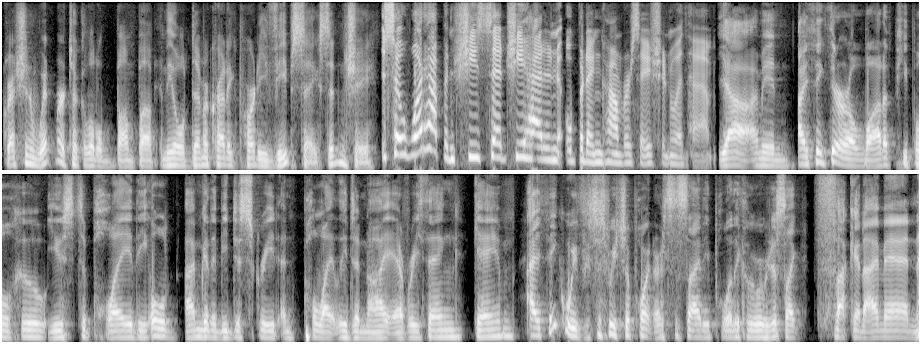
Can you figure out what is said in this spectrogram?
Gretchen Whitmer took a little bump up in the old Democratic Party Veep stakes, didn't she? So what happened? She said she had an opening conversation with him. Yeah, I mean, I think there are a lot of people who used to play the old I'm going to be discreet and politely deny everything game. I think we've just reached a point in our society politically where we're just like, fuck it, I'm in.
